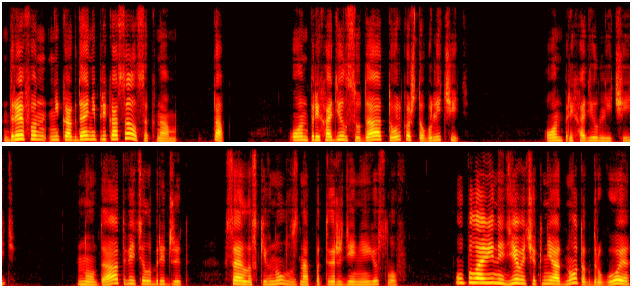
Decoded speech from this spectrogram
Дрефон никогда не прикасался к нам. Так. Он приходил сюда только чтобы лечить». «Он приходил лечить?» «Ну да», — ответила Бриджит. Сайлос кивнул в знак подтверждения ее слов. «У половины девочек не одно, так другое.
